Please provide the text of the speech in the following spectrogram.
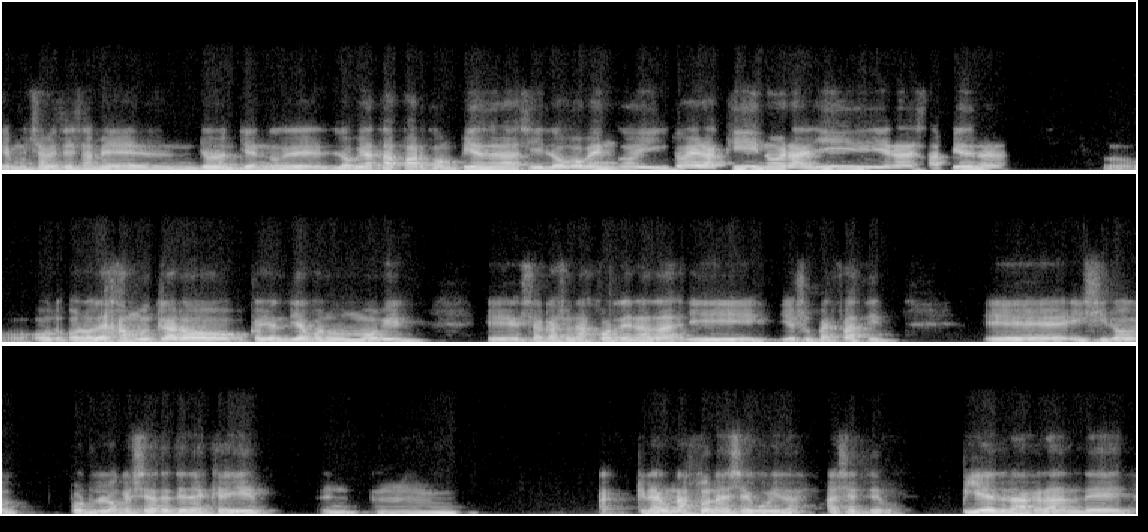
que muchas veces también yo lo entiendo, lo voy a tapar con piedras y luego vengo y no era aquí, no era allí, era esta piedra. O, lo deja muy claro que hoy en día con un móvil eh, sacas unas coordenadas y, es súper fácil. Eh, y si por lo que sea te tienes que ir, crear una zona de seguridad a ese cebo. Piedra grande,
